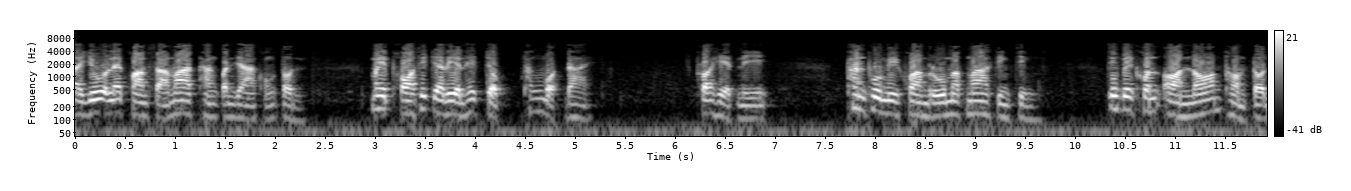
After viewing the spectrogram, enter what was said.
อายุและความสามารถทางปัญญาของตน ไม่พอที่จะเรียนให้จบทั้งหมดได้ เพราะเหตุนี้ ท่านผู้มีความรู้มากๆจริง ๆ จึงเป็นคนอ่อนน้อมถ่อมตน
